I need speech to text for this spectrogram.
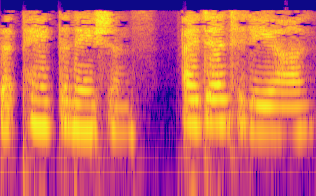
that paint the nation's identity on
